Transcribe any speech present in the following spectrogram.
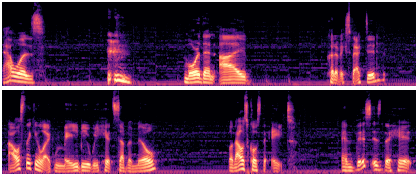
That was more than I could have expected. I was thinking, like, maybe we hit 7 mil. But that was close to 8. And this is the hit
